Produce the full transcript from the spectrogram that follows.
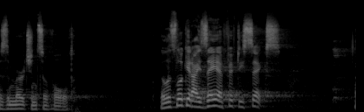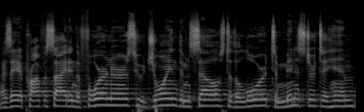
as the merchants of old. Now let's look at Isaiah 56. Isaiah prophesied, in the foreigners who joined themselves to the Lord to minister to him,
